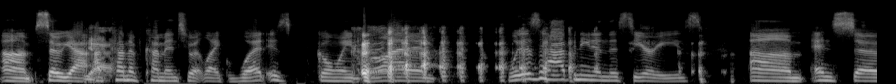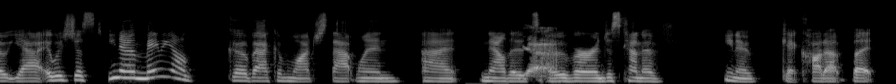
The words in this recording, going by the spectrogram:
Um, so yeah, yeah. I've kind of come into it like, what is going on? What is happening in this series? Um, and so yeah, it was just, you know, maybe I'll go back and watch that one uh now that it's yeah. over and just kind of, you know, get caught up. But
